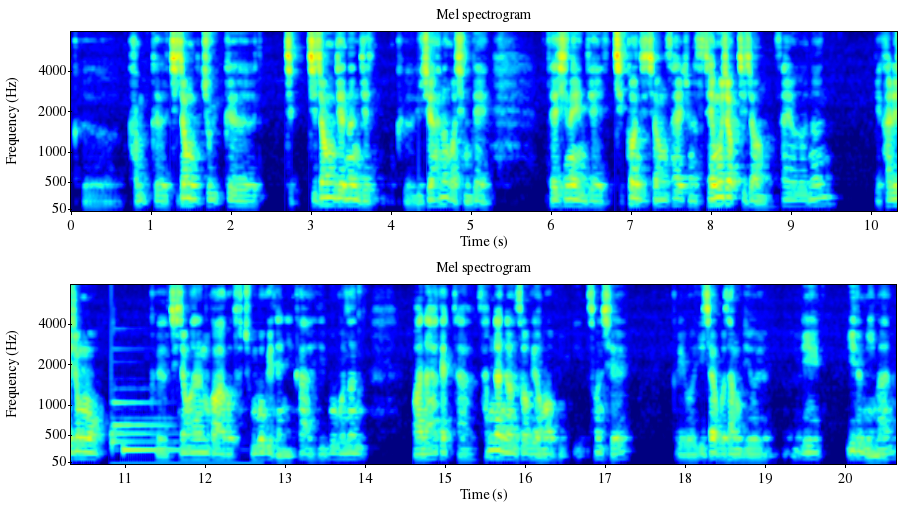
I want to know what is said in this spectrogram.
그, 감, 그 지정 주, 그 지, 정제는 이제 그 유지하는 것인데 대신에 이제 직권 지정 사유 중에서 재무적 지정 사유는 관리 종목 그 지정하는 거하고 중복이 되니까 이 부분은 완화하겠다. 3년 연속 영업 손실 그리고 이자 보상 비율이 1 미만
